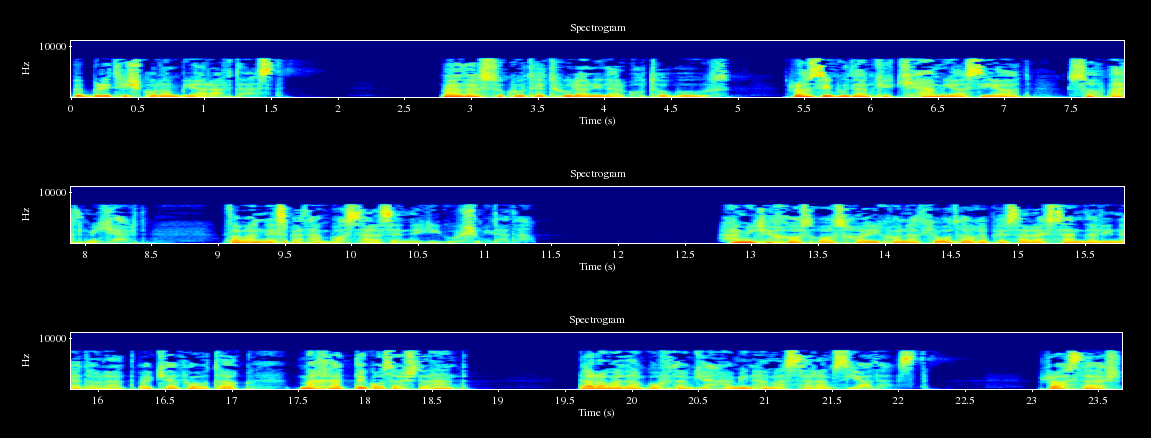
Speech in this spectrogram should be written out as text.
به بریتیش کلمبیا رفته است. بعد از سکوت طولانی در اتوبوس راضی بودم که کم یا زیاد صحبت می کرد و من نسبتا با سرزندگی گوش می دادم. همین که خواست عذرخواهی کند که اتاق پسرش صندلی ندارد و کف اتاق مخده گذاشتهاند در آمدم گفتم که همین هم از سرم زیاد است. راستش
